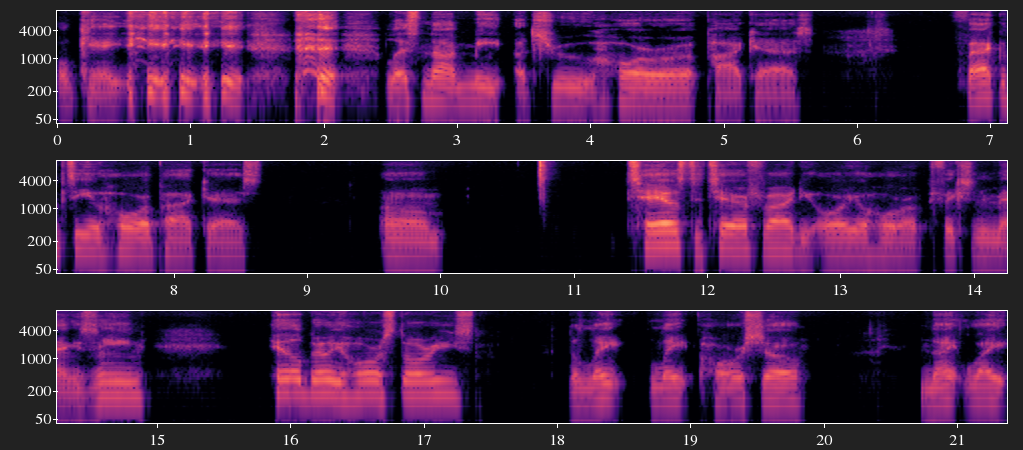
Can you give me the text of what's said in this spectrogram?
okay. Let's not meet a true horror podcast. Faculty of Horror podcast. Um, Tales to Terrify, the Oreo Horror Fiction Magazine, Hillbilly Horror Stories, The Late Late Horror Show, Nightlight,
